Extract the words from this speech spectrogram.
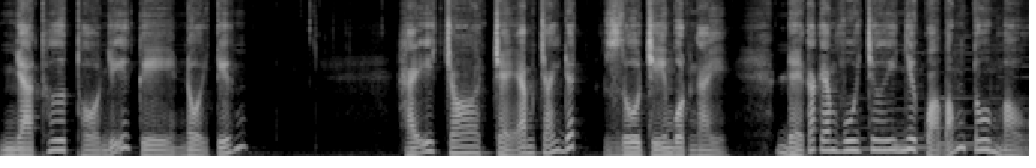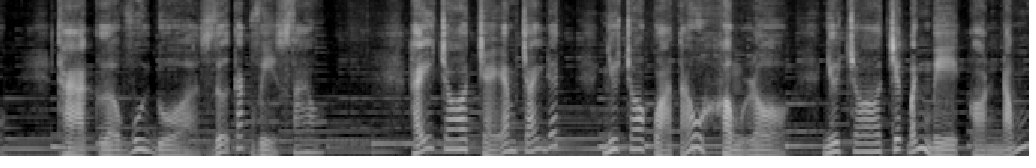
nhà thơ Thổ Nhĩ Kỳ nổi tiếng. Hãy cho trẻ em trái đất dù chỉ một ngày, để các em vui chơi như quả bóng tô màu, thả cửa vui đùa giữa các vì sao. Hãy cho trẻ em trái đất như cho quả táo khổng lồ, như cho chiếc bánh mì còn nóng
